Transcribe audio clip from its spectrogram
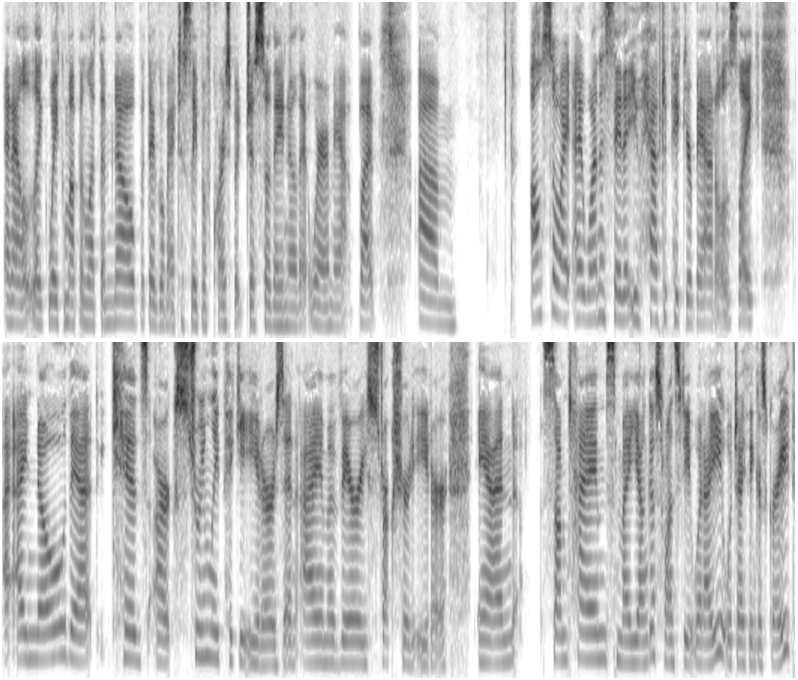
and I'll like wake them up and let them know, but they go back to sleep, of course, but just so they know that where I'm at. But, um, also, I, I want to say that you have to pick your battles. Like, I, I, know that kids are extremely picky eaters, and I am a very structured eater. And sometimes my youngest wants to eat what I eat, which I think is great.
